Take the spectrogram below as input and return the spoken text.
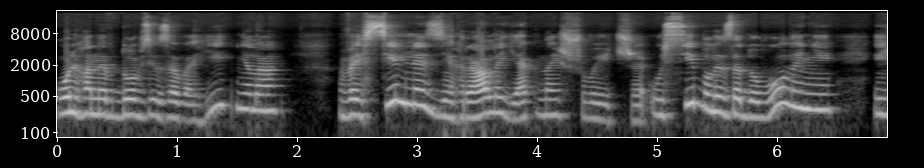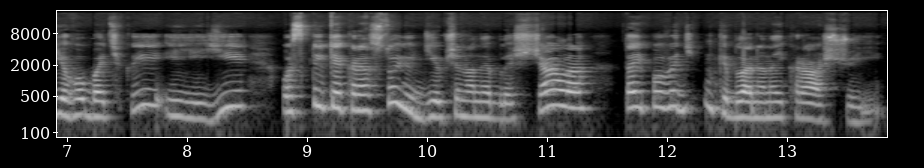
Ольга невдовзі завагітніла, весілля зіграли якнайшвидше. Усі були задоволені, і його батьки, і її, оскільки красою дівчина не блищала, та й поведінки була не найкращої.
